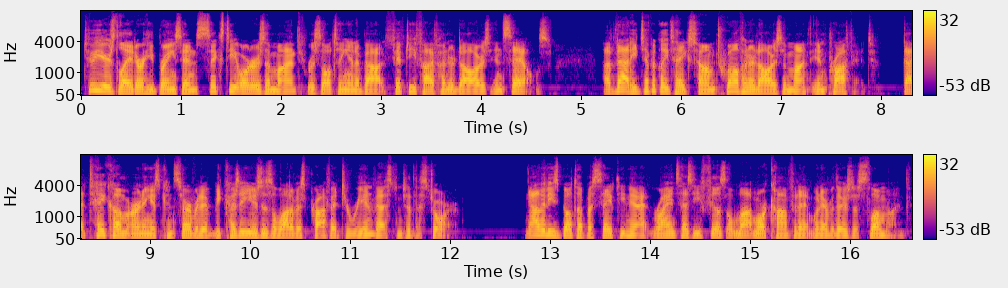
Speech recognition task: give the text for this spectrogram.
Two years later, he brings in 60 orders a month, resulting in about $5,500 in sales. Of that, he typically takes home $1,200 a month in profit. That take home earning is conservative because he uses a lot of his profit to reinvest into the store. Now that he's built up a safety net, Ryan says he feels a lot more confident whenever there's a slow month.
